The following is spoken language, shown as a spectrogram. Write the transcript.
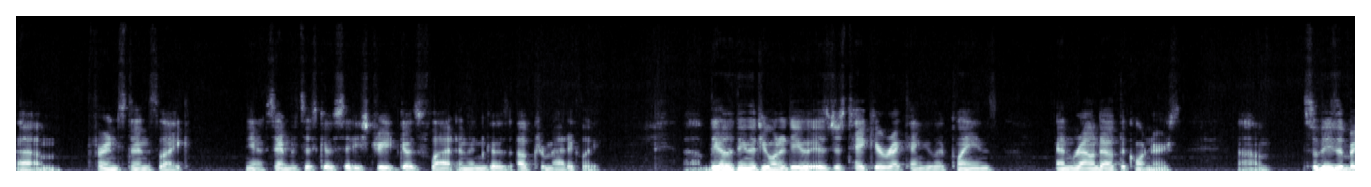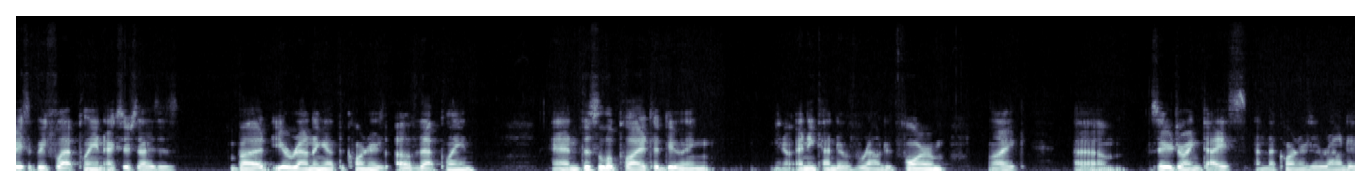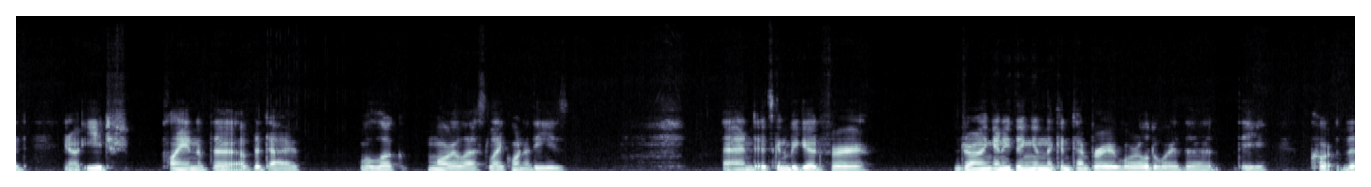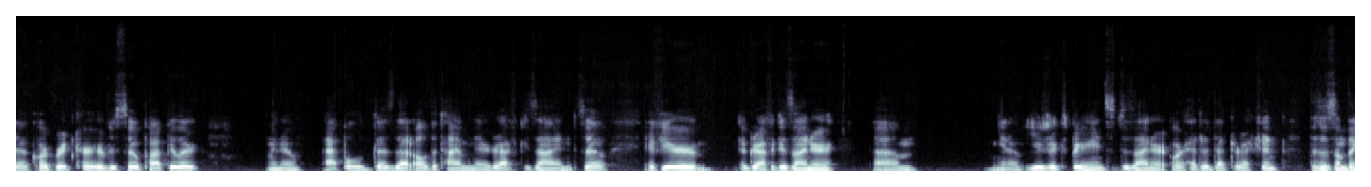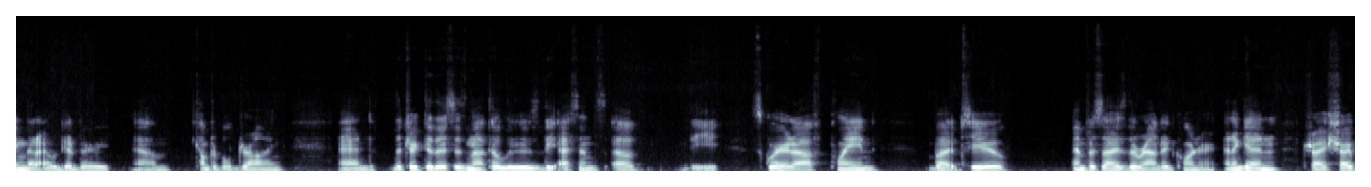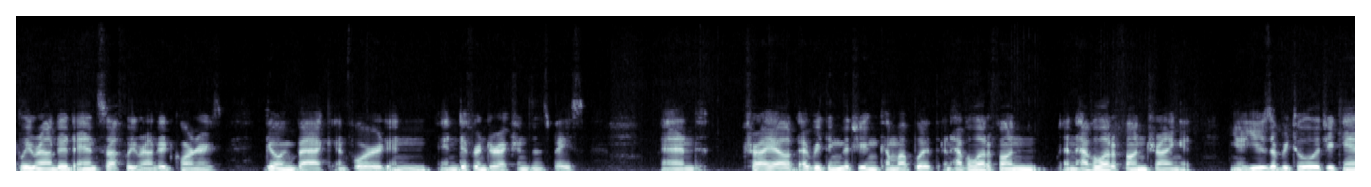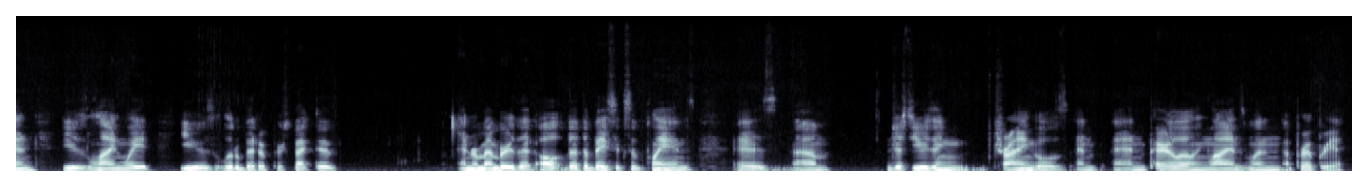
Um, for instance, like you know, San Francisco City Street goes flat and then goes up dramatically. Um, the other thing that you want to do is just take your rectangular planes and round out the corners. Um, so these are basically flat plane exercises, but you're rounding out the corners of that plane. And this will apply to doing, you know, any kind of rounded form, like um, so you're drawing dice and the corners are rounded, you know, each plane of the of the die will look more or less like one of these. And it's going to be good for drawing anything in the contemporary world where the the cor- the corporate curve is so popular. You know, Apple does that all the time in their graphic design. So if you're a graphic designer, um, you know, user experience designer, or headed that direction, this is something that I would get very um, comfortable drawing. And the trick to this is not to lose the essence of the squared off plane, but to emphasize the rounded corner. And again, try sharply rounded and softly rounded corners going back and forward in, in different directions in space. And try out everything that you can come up with and have a lot of fun and have a lot of fun trying it. You know, use every tool that you can, use line weight, use a little bit of perspective, and remember that all that the basics of planes is um, just using triangles and and paralleling lines when appropriate.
